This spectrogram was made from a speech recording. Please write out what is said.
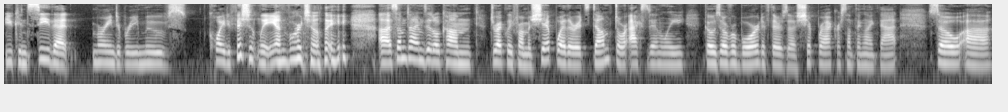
You can see that marine debris moves quite efficiently, unfortunately. Uh, sometimes it'll come directly from a ship, whether it's dumped or accidentally goes overboard if there's a shipwreck or something like that. So, uh,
